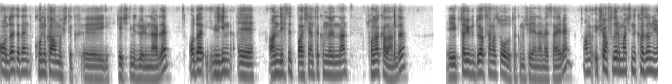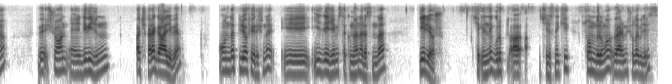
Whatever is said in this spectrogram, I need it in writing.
Onda zaten konuk almıştık e, geçtiğimiz bölümlerde. O da ligin e, undefeated başlayan takımlarından sona kalandı. E, tabii bir duraksaması oldu takımın şeylerinden vesaire. Ama 3 haftadır maçını kazanıyor. Ve şu an e, Division'ın açık ara galibi. Onda playoff yarışında e, izleyeceğimiz takımların arasında geliyor. Şeklinde grup içerisindeki son durumu vermiş olabiliriz.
